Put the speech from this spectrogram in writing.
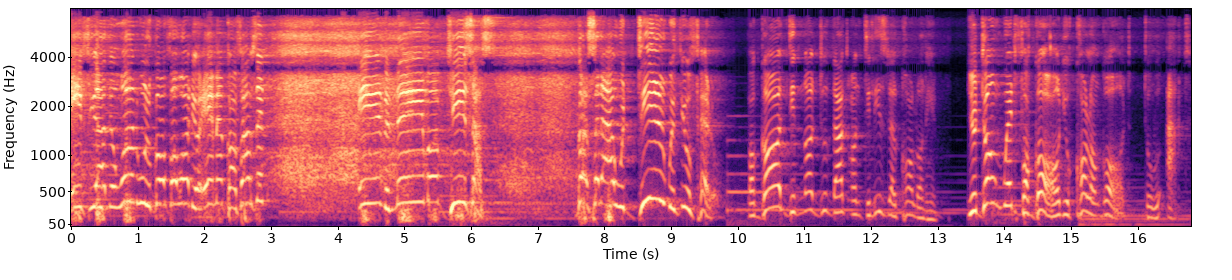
If you are the one who will go forward, your amen confirms it. In the name of Jesus. God said, I will deal with you, Pharaoh. But God did not do that until Israel called on him. You don't wait for God, you call on God to act.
